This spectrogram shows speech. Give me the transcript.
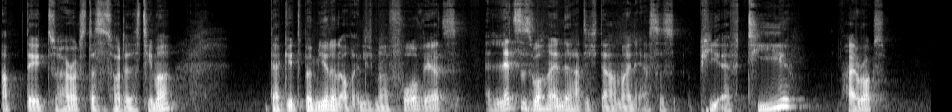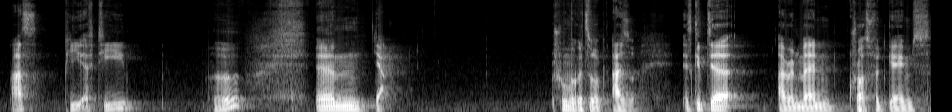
Update zu Hyrox, das ist heute das Thema. Da geht bei mir dann auch endlich mal vorwärts. Letztes Wochenende hatte ich da mein erstes PFT. Hyrox, was? PFT? Hä? Ähm, ja. Schulen wir kurz zurück. Also, es gibt ja Ironman, CrossFit Games,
